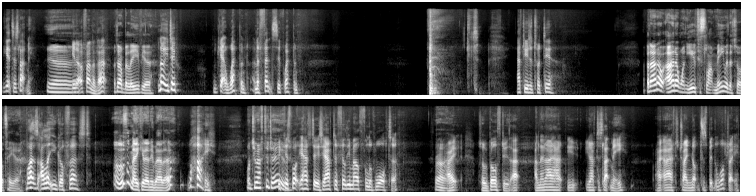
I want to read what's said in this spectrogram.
You get to slap me. Yeah. You're not a fan of that? I don't believe you. No, you do. You get a weapon, an offensive weapon. have to use a tortilla. But I don't I don't want you to slap me with a tortilla. Well, I'll let you go first. Well, it doesn't make it any better. Why? What do you have to do? Because what you have to do is you have to fill your mouth full of water, right. right? So we both do that, and then I ha- you, you have to slap me, right? And I have to try not to spit the water at you.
